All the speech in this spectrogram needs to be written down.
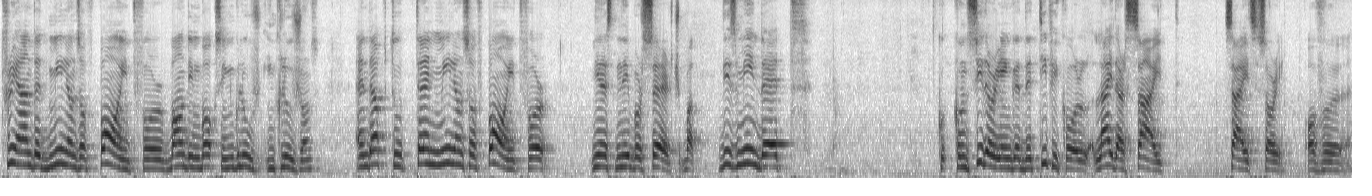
300 millions of points for bounding box inclusions and up to 10 millions of points for nearest neighbor search. But this means that considering the typical LiDAR site, sites sorry, of uh,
